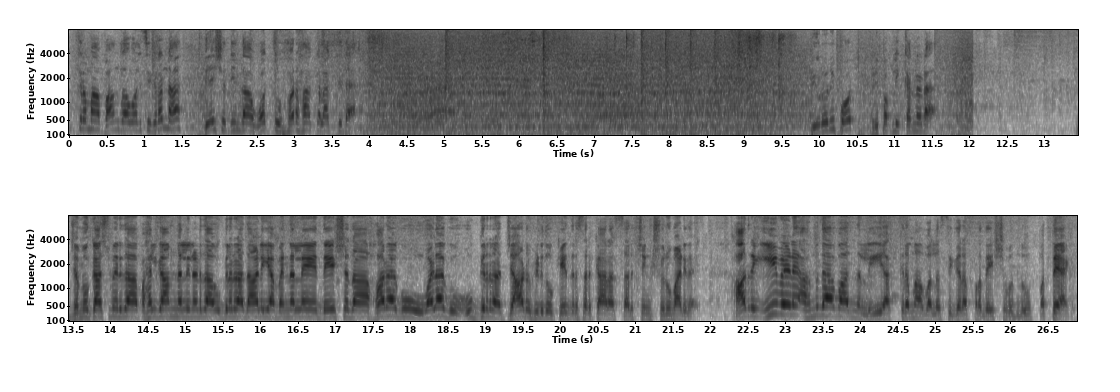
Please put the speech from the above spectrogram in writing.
ಅಕ್ರಮ ಬಾಂಗ್ಲಾ ವಲಸಿಗರನ್ನ ದೇಶದಿಂದ ಒತ್ತು ಹೊರಹಾಕಲಾಗ್ತಿದೆ. Bureau report, Republic Kannada. Jammu ಕಾಶ್ಮೀರದ ಪಹಲ್ಗಾಮ್ನಲ್ಲಿ ನಡೆದ ಉಗ್ರರ ದಾಳಿಯ ಬೆನ್ನಲ್ಲೇ ದೇಶದ ಹೊರಗೂ ಒಳಗೂ ಉಗ್ರರ ಜಾಡು ಹಿಡಿದು ಕೇಂದ್ರ ಸರ್ಕಾರ ಸರ್ಚಿಂಗ್ ಶುರು ಮಾಡಿದೆ. ಆದರೆ ಈ ವೇಳೆ ಅಹಮದಾಬಾದ್ನಲ್ಲಿ ಅಕ್ರಮ ವಲಸಿಗರ ಪ್ರದೇಶವೊಂದು ಪತ್ತೆಯಾಗಿದೆ.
